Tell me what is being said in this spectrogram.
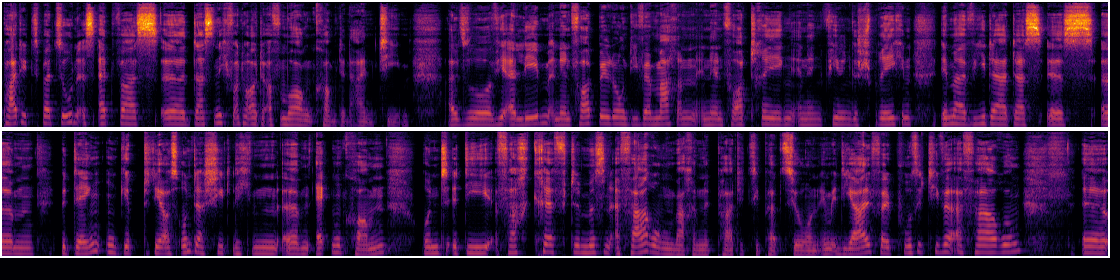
Partizipation ist etwas, äh, das nicht von heute auf morgen kommt in einem Team. Also wir erleben in den Fortbildungen, die wir machen, in den Vorträgen, in den vielen Gesprächen immer wieder, dass es ähm, Bedenken gibt, die aus unterschiedlichen ähm, Ecken kommen und die Fachkräfte müssen Erfahrungen machen mit Partizipation. Im Idealfall positive Erfahrungen, äh,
